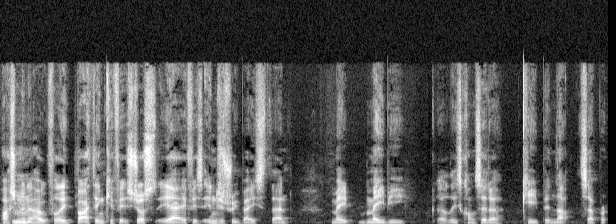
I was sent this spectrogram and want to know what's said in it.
passion mm. in it, hopefully. But I think if it's just yeah, if it's industry based, then may, maybe at least consider keeping that separate.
